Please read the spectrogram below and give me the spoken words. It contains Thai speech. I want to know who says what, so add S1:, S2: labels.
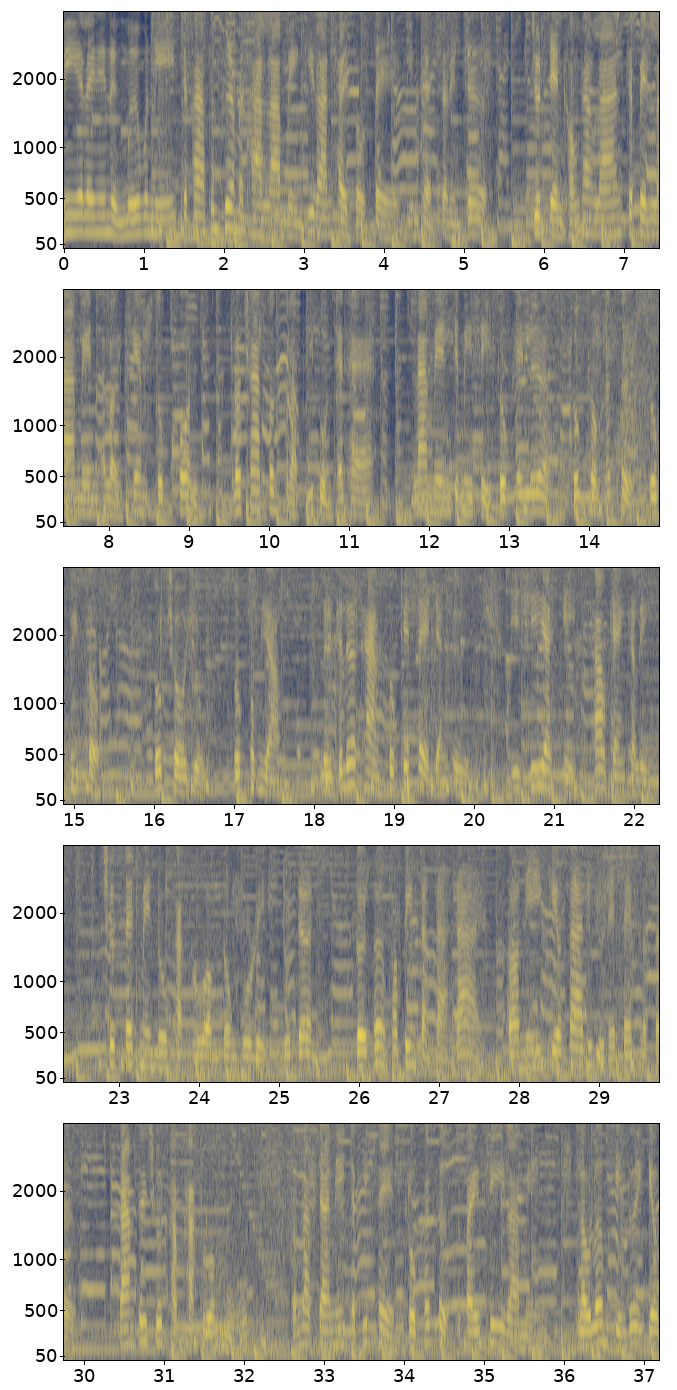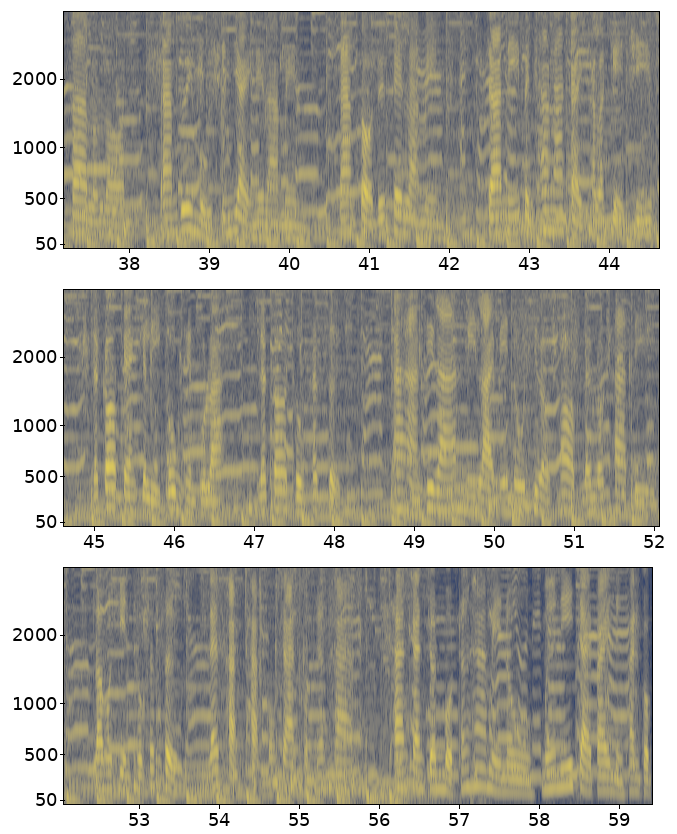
S1: มีอะไรในหนึ่งมื้อวันนี้จะพาเพื่อนๆมาทานราเมงที่ร้านไทโซเต Impact Challenger จุดเด่นของทางร้านจะเป็นราเมนอร่อยเข้มซุปข้น รสชาติต้นตำรับญี่ปุ่นแท้ๆ ราเมนจะมีสีซุปให้เลือก ซุปโทคัตสึซุปมิโซะซุปโชยุซุปต้มยำ หรือจะเลือกทานซุปพิเศษอย่างอื่น อิชิยากิ ข้าวแกงกะหรี่ชุดเซตเมนูผักรวมดงบุรินูเดิลโดยเพิ่มท็อปปิ้งต่างๆ ได้ ตอนนี้เกี๊ยวซ่าที่อยู่ในเซตมาเสิร์ฟตามด้วยชุดผักผักรวมหมูสำหรับจานนี้จะพิเศษโทคัตสึสไปซี่ราเมงเราเริ่มกินด้วยเกี๊ยวซ่าร้อนๆ ตามด้วยหมูชิ้นใหญ่ในราเมน ตามต่อด้วยเส้นราเมน จานนี้เป็นข้าวหน้าไก่คาราเกะชีส แล้วก็แกงกะหรี่กุ้งเทมปุระ แล้วก็โทคัตสึอาหารที่ร้านมีหลายเมนูที่เราชอบและรสชาติดี เรามากินโทคัตสึและผัดผักของจานคนข้างๆ ทานกันจนหมดทั้ง 5 เมนู มื้อนี้จ่ายไป 1,000 กว่า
